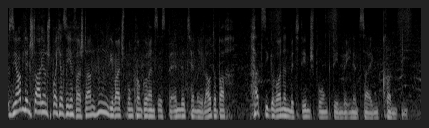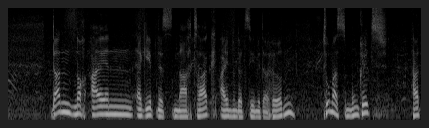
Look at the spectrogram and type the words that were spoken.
Sie haben den Stadionsprecher sicher verstanden. Die Weitsprungkonkurrenz ist beendet. Henry Lauterbach hat sie gewonnen mit dem Sprung, den wir Ihnen zeigen konnten. Dann noch ein Ergebnisnachtrag, 110 Meter Hürden. Thomas Munkelt hat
